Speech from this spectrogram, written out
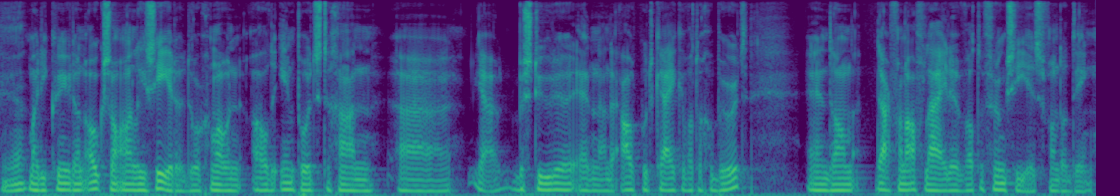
Ja. Maar die kun je dan ook zo analyseren door gewoon al de inputs te gaan uh, ja, besturen en aan de output kijken wat er gebeurt. En dan daarvan afleiden wat de functie is van dat ding.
